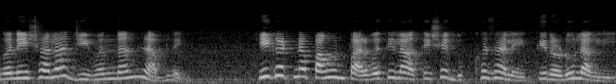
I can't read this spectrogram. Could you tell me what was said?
गणेशाला जीवनदान लाभले. ही घटना पाहून पार्वतीला अतिशय दुःख झाले. ती रडू लागली.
